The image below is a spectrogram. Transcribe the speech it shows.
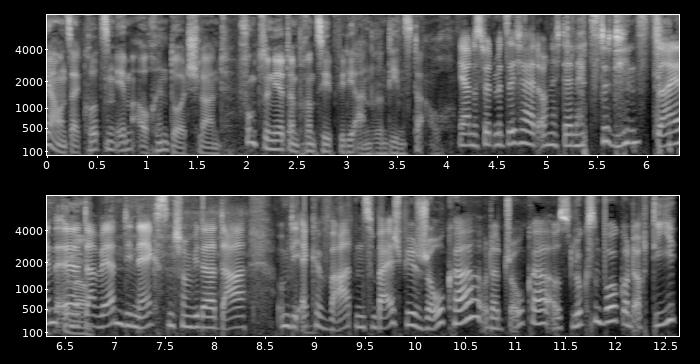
Ja, und seit kurzem eben auch in Deutschland. Funktioniert im Prinzip wie die anderen Dienste auch. Ja, und es wird mit Sicherheit auch nicht der letzte Dienst sein. Äh, genau. da werden die nächsten schon wieder da um die Ecke warten. Zum Beispiel Joker oder Joker aus Luxemburg. Und auch die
